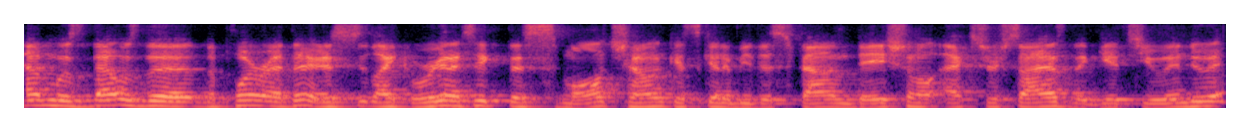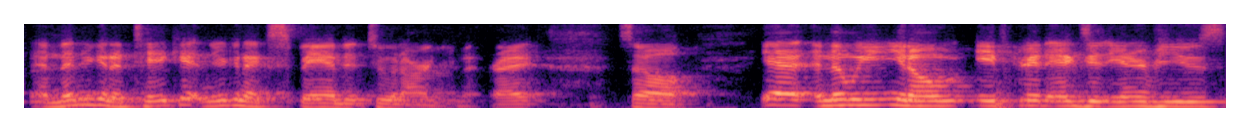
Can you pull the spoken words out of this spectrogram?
that was that was the the point right there. It's like we're gonna take this small chunk. It's gonna be this foundational exercise that gets you into it, and then you're gonna take it and you're gonna expand it to an argument, right? So yeah, and then we, you know, eighth grade exit interviews.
